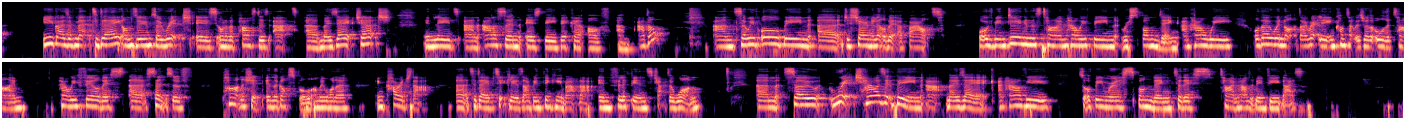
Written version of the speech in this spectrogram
you guys have met today on Zoom. So, Rich is one of the pastors at uh, Mosaic Church in Leeds, and Alison is the vicar of um, Adel. And so, we've all been uh, just sharing a little bit about what we've been doing in this time, how we've been responding, and how we, although we're not directly in contact with each other all the time, how we feel this uh, sense of partnership in the gospel, and we want to encourage that uh, today, particularly as I've been thinking about that in Philippians chapter 1. Um, so, Rich, how has it been at Mosaic and how have you sort of been responding to this time? How's it been for you guys?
